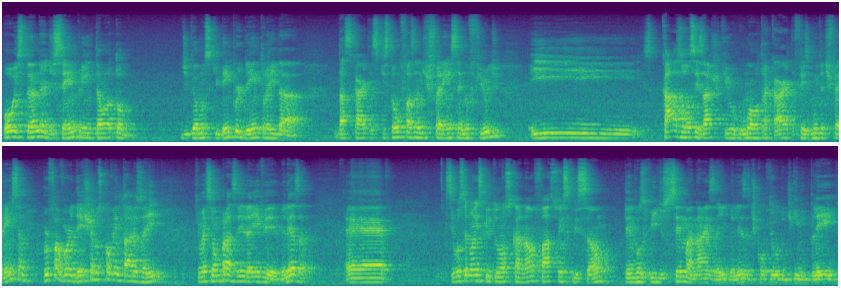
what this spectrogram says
o Standard sempre. Então eu estou, digamos que bem por dentro aí da, das cartas que estão fazendo diferença no field. E caso vocês achem que alguma outra carta fez muita diferença, por favor, deixa nos comentários aí, que vai ser um prazer aí ver, beleza? É... Se você não é inscrito no nosso canal, faça sua inscrição. Temos vídeos semanais aí, beleza? De conteúdo de gameplay,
